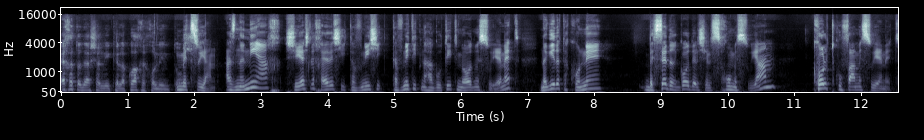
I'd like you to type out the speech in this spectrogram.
איך אתה יודע שאני כלקוח יכול לנטוש? מצוין. אז נניח שיש לך איזושהי תבנית, תבנית התנהגותית מאוד מסוימת, נגיד אתה קונה בסדר גודל של סכום מסוים, כל תקופה מסוימת.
